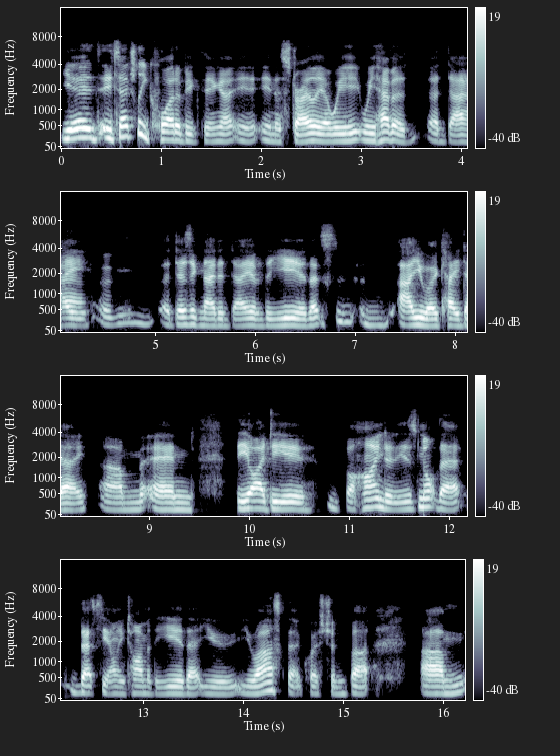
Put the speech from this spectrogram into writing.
Yeah, it's actually quite a big thing uh, in Australia. We we have a, a day, a designated day of the year that's Are You OK Day, um, and the idea behind it is not that that's the only time of the year that you you ask that question, but um,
